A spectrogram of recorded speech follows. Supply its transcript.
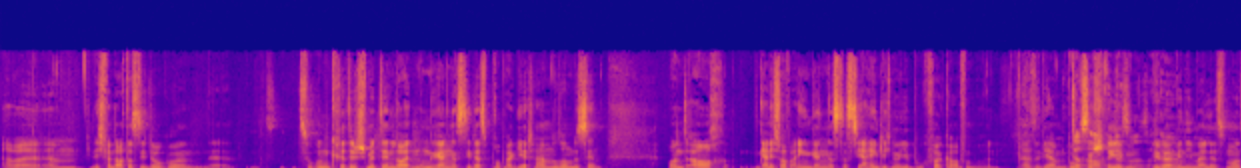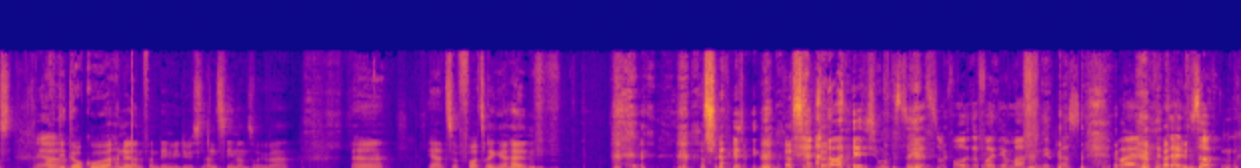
Aber ähm, ich fand auch, dass die Doku äh, zu unkritisch mit den Leuten umgegangen ist, die das propagiert haben, so ein bisschen. Und auch gar nicht darauf eingegangen ist, dass die eigentlich nur ihr Buch verkaufen wollten. Also die haben ein Buch Das geschrieben so Sache, über ja. Minimalismus. Ja. Und die Doku handelt dann von denen, wie die durchs Land ziehen und so über äh, ja, so Vorträge halten. du Aber ich musste jetzt ein Foto von dir machen, Niklas, weil deine Socken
